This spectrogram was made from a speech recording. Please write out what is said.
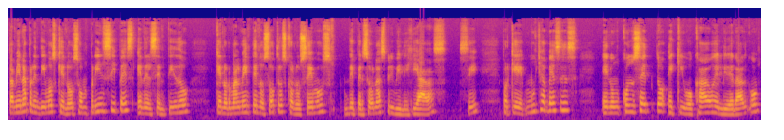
También aprendimos que no son príncipes en el sentido que normalmente nosotros conocemos de personas privilegiadas, ¿sí? Porque muchas veces en un concepto equivocado del liderazgo,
